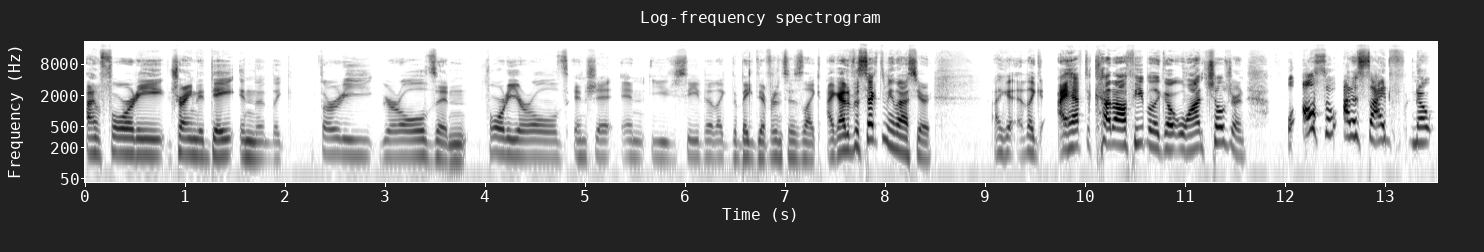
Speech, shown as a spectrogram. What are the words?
i'm 40 trying to date in the like 30 year olds and 40 year olds and shit and you see the like the big differences like i got a vasectomy last year. I get like i have to cut off people that go want children. Well, also on a side note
